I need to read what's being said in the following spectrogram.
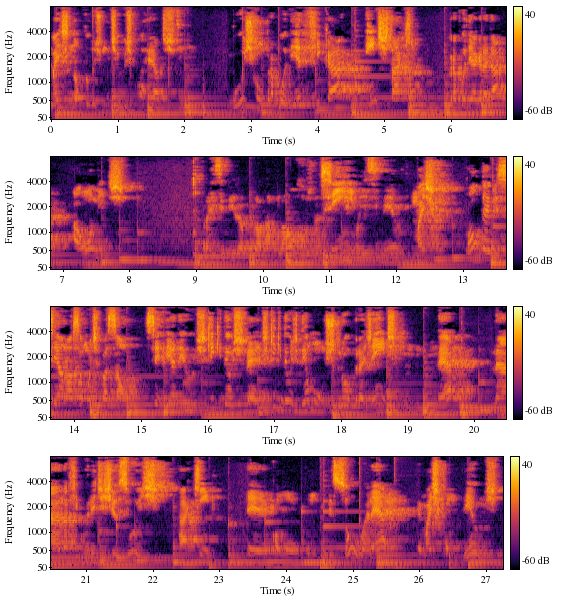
mas não pelos motivos corretos. Buscam para poder ficar em destaque, para poder agradar a homens. Para receber aplausos, né? Sim. reconhecimento. Mas qual deve ser a nossa motivação? Servir a Deus. O que, que Deus pede? O que, que Deus demonstrou para a gente né, na, na figura de Jesus, aqui é, como, como pessoa, né, é, mas como Deus?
